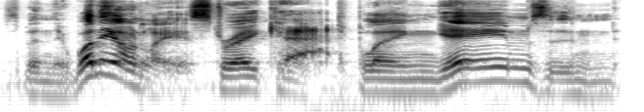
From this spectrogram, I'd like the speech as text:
It's been the one the only Stray Cat, playing games and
